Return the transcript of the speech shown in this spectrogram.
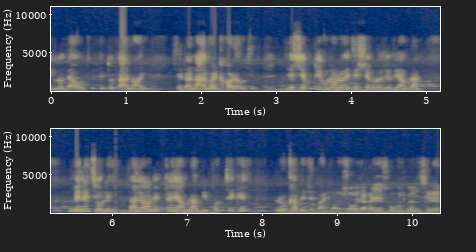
এগুলো দেওয়া উচিত, কিন্তু তা নয়। সেটা না অ্যাভয়েড করা উচিত। যে সেফটিগুলো রয়েছে সেগুলো যদি আমরা মেনে চলি, তাহলে অনেকটাই আমরা বিপদ থেকে রক্ষা পেতে পারি। অনেক সময় দেখা যায় সবুজবাজি ছেড়ে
